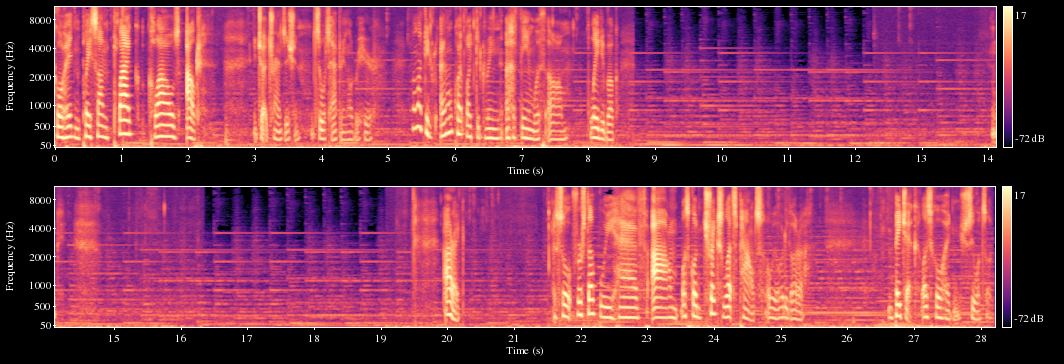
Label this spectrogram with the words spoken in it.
go ahead and place on Black Clouds out. You try transition. Let's see what's happening over here. I don't like the, I don't quite like the green uh, theme with um Ladybug. Okay. Alright. So first up we have um let's go Trixx let's pounce. Oh we already got a paycheck. Let's go ahead and see what's up.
